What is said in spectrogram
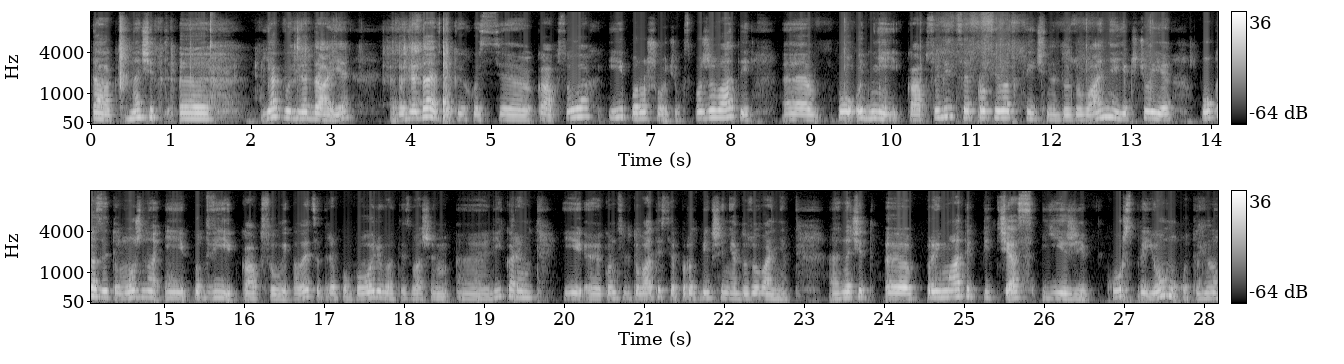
Так, значить, е, як виглядає? Виглядає в таких ось капсулах і порошочок. Споживати по одній капсулі це профілактичне дозування. Якщо є покази, то можна і по дві капсули, але це треба обговорювати з вашим е, лікарем і е, консультуватися про збільшення дозування. Е, Значить, приймати під час їжі курс прийому від 1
